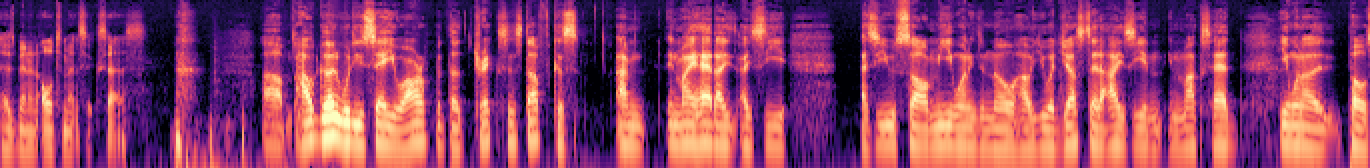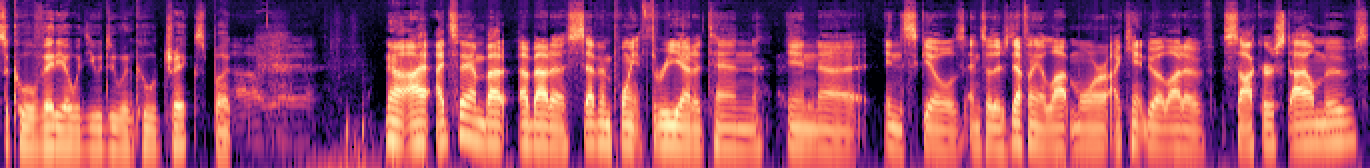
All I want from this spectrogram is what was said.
has been an ultimate success. uh, how good would you say you are with the tricks and stuff? Because I'm in my head, I, I see as you saw me wanting to know how you adjusted I see in, in Muck's head. He want to post a cool video with you doing cool tricks, but oh, no, I I'd say I'm about about a seven point three out of ten in uh, in skills, and so there's definitely a lot more. I can't do a lot of soccer style moves.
